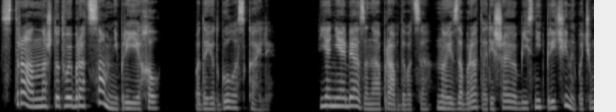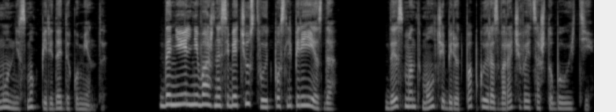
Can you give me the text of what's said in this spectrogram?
Странно, что твой брат сам не приехал, подает голос Кайли. Я не обязана оправдываться, но из-за брата решаю объяснить причины, почему он не смог передать документы. Даниэль неважно себя чувствует после переезда. Десмонд молча берет папку и разворачивается, чтобы уйти.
